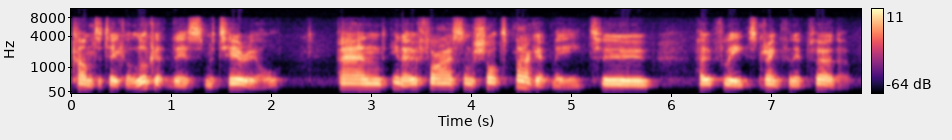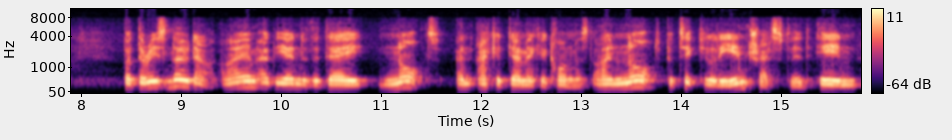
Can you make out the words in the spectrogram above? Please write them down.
come to take a look at this material and you know fire some shots back at me to hopefully strengthen it further. But there is no doubt, I am at the end of the day not an academic economist. I'm not particularly interested in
